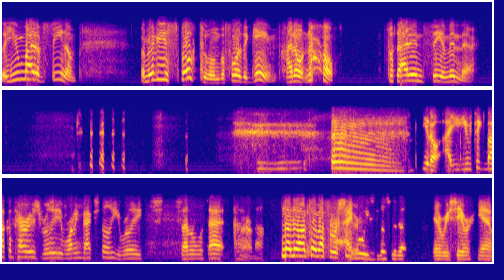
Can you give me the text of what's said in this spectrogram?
so you might have seen him, or maybe you spoke to him before the game. I don't know, but I didn't see him in there. you know, I you think Malcolm Perry is really running back still? You really settled with that? I don't know. No, no, I'm talking about for I receiver. always listen to the receiver. Yeah,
